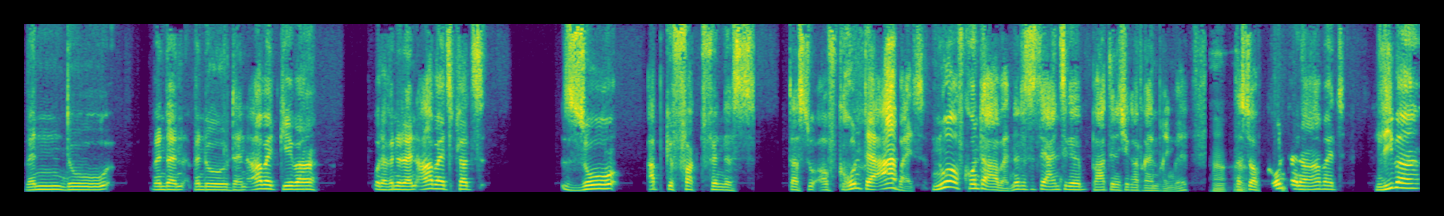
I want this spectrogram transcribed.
wenn du, wenn dein, wenn du deinen Arbeitgeber oder wenn du deinen Arbeitsplatz so abgefuckt findest, dass du aufgrund der Arbeit, nur aufgrund der Arbeit, ne, das ist der einzige Part, den ich hier gerade reinbringen will, Ja, dass ja. du aufgrund deiner Arbeit lieber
